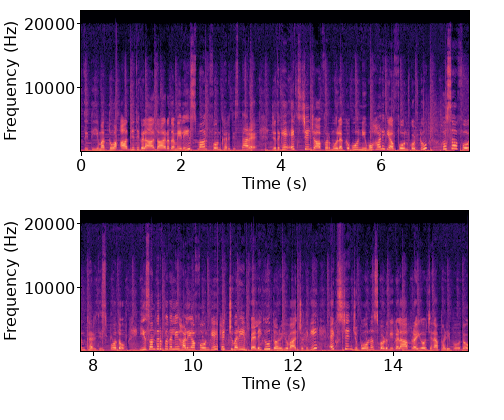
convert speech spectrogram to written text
ಸ್ಥಿತಿ ಮತ್ತು ಆದ್ಯತೆಗಳ ಆಧಾರದ ಮೇಲೆ ಸ್ಮಾರ್ಟ್ ಫೋನ್ ಖರೀದಿಸ್ತಾರೆ. ಜೊತೆಗೆ ಎಕ್ಸ್ಚೇಂಜ್ ಆಫರ್ ಮೂಲಕವೂ ನೀವು ಹಳೆಯ ಫೋನ್ ಕೊಟ್ಟು ಹೊಸ ಫೋನ್ ಖರೀದಿಸಬಹುದು. ಈ ಸಂದರ್ಭದಲ್ಲಿ ಹಳೆಯ ಫೋನ್ಗೆ ಹೆಚ್ಚುವರಿ ಬೆಲೆಯೂ ದೊರೆಯುವ ಜೊತೆಗೆ ಎಕ್ಸ್ಚೇಂಜ್ ಬೋನಸ್ ಕೊಡುಗೆಗಳ ಪ್ರಯೋಜನ ಪಡಿಬಹುದು.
